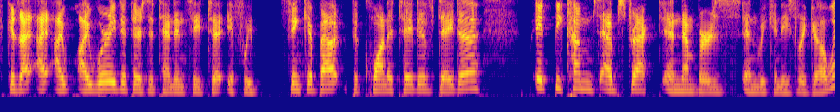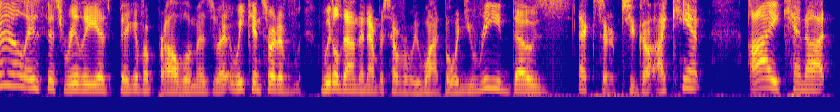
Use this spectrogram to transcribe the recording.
because I, I I worry that there's a tendency to if we think about the quantitative data it becomes abstract and numbers, and we can easily go, well, is this really as big of a problem as we can sort of whittle down the numbers however we want. But when you read those excerpts, you go, I can't, I cannot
